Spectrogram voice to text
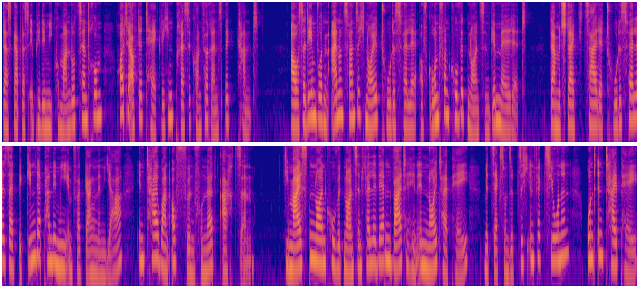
Das gab das Epidemie-Kommandozentrum heute auf der täglichen Pressekonferenz bekannt. Außerdem wurden 21 neue Todesfälle aufgrund von Covid-19 gemeldet. Damit steigt die Zahl der Todesfälle seit Beginn der Pandemie im vergangenen Jahr in Taiwan auf 518. Die meisten neuen Covid-19-Fälle werden weiterhin in Neu-Taipei mit 76 Infektionen und in Taipei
